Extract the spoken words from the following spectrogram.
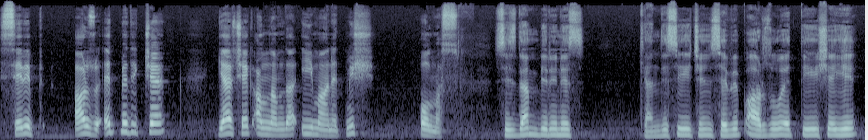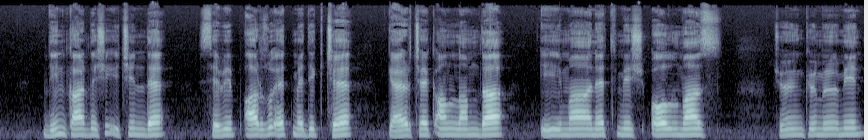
sevip arzu etmedikçe gerçek anlamda iman etmiş olmaz. Sizden biriniz kendisi için sevip arzu ettiği şeyi din kardeşi için de sevip arzu etmedikçe gerçek anlamda iman etmiş olmaz. Çünkü mümin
